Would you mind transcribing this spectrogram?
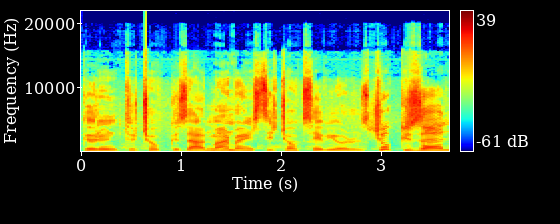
Görüntü çok güzel. Marmaris'i çok seviyoruz. Çok güzel,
